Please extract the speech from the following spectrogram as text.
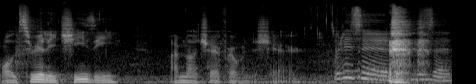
well, it's really cheesy. I'm not sure if I want to share. What is it? What is it?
